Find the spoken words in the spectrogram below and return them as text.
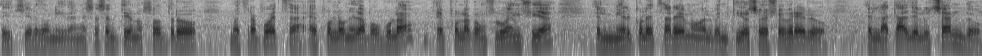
de Izquierda Unida. En ese sentido nosotros, nuestra apuesta es por la unidad popular, es por la confluencia. El miércoles estaremos, el 28 de febrero, en la calle luchando,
